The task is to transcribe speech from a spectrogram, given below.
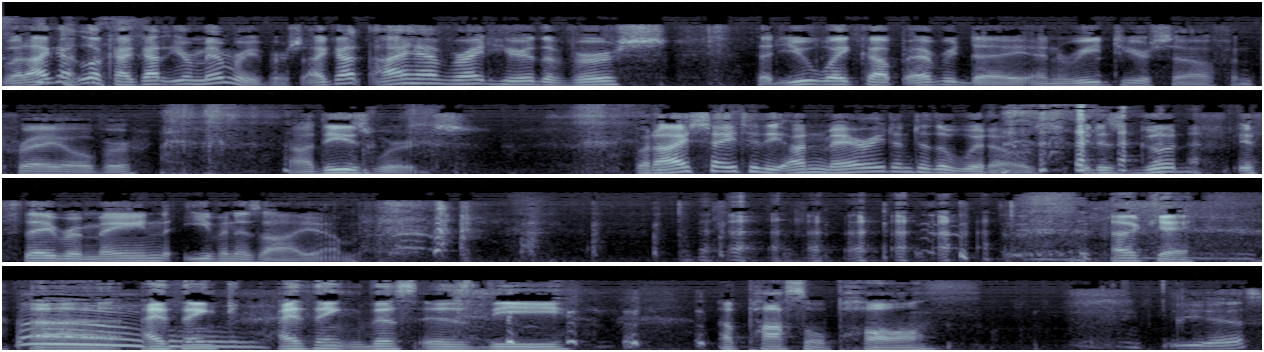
but I got. Look, I got your memory verse. I got. I have right here the verse that you wake up every day and read to yourself and pray over. Uh, these words. But I say to the unmarried and to the widows, it is good if they remain even as I am. Okay. Uh, Oh, I think. I think this is the Apostle Paul, Yes.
